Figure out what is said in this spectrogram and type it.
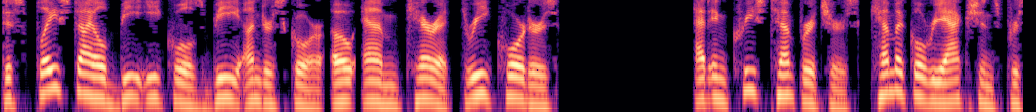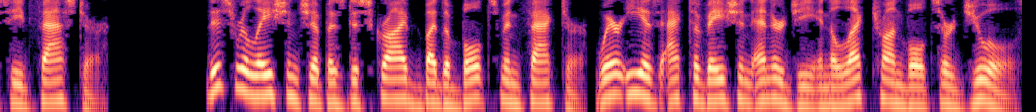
Display style b equals b underscore o m caret three quarters. At increased temperatures, chemical reactions proceed faster. This relationship is described by the Boltzmann factor, where E is activation energy in electronvolts or joules,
